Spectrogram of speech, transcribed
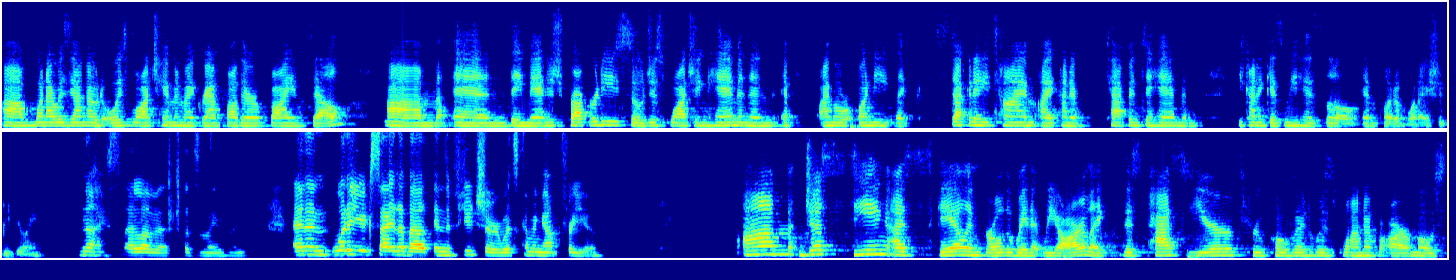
Um, when I was young, I would always watch him and my grandfather buy and sell. Mm-hmm. Um, and they manage properties. So just watching him, and then if I'm any like stuck at any time, I kind of tap into him, and he kind of gives me his little input of what I should be doing. Nice, I love it. That's amazing. And then, what are you excited about in the future? What's coming up for you? Um, just seeing us scale and grow the way that we are. Like this past year through COVID was one of our most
